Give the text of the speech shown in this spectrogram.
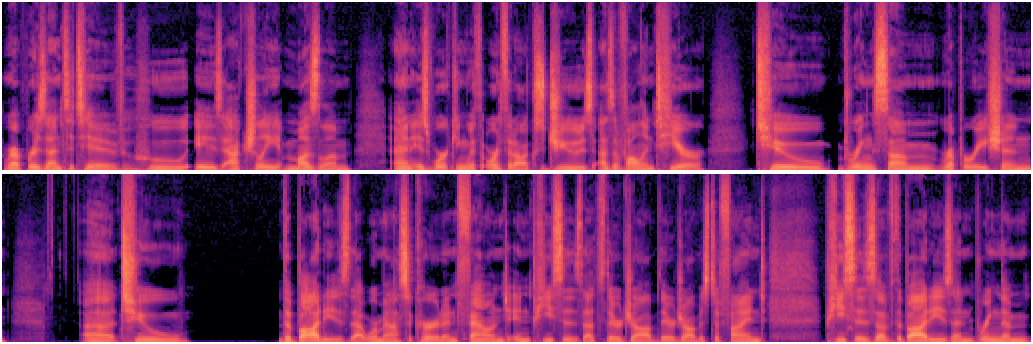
representative who is actually Muslim and is working with Orthodox Jews as a volunteer to bring some reparation uh, to the bodies that were massacred and found in pieces. That's their job. Their job is to find pieces of the bodies and bring them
